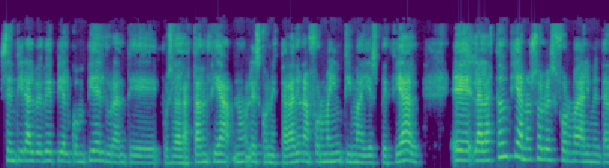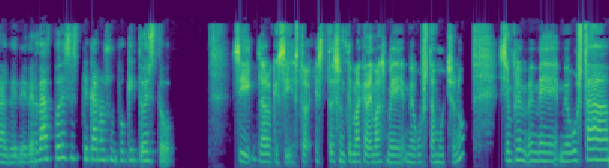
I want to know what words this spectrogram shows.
sentir al bebé piel con piel durante pues, la lactancia, ¿no? Les conectará de una forma íntima y especial. Eh, la lactancia no solo es forma de alimentar al bebé, ¿verdad? ¿Puedes explicarnos un poquito esto? Sí, claro que sí. Esto, esto es un tema que además me, me gusta mucho, ¿no? Siempre me, me- gusta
